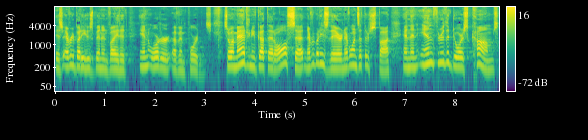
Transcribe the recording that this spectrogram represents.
is everybody who's been invited in order of importance. So imagine you've got that all set and everybody's there and everyone's at their spot, and then in through the doors comes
